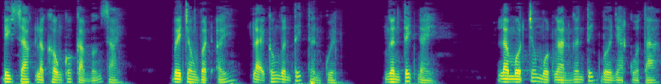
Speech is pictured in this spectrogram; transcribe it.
Đích xác là không có cảm ứng sai. Bên trong vật ấy lại có ngân tích thần quyền. Ngân tích này là một trong một ngàn ngân tích mờ nhạt của ta.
